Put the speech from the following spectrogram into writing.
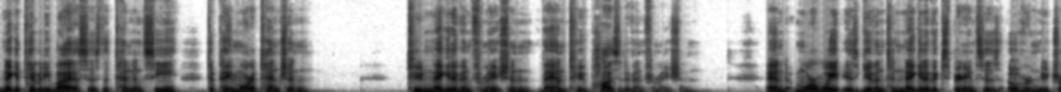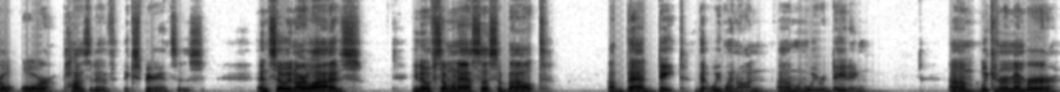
negativity bias is the tendency to pay more attention to negative information than to positive information. And more weight is given to negative experiences over neutral or positive experiences. And so in our lives, you know, if someone asks us about a bad date that we went on um, when we were dating, um, we can remember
